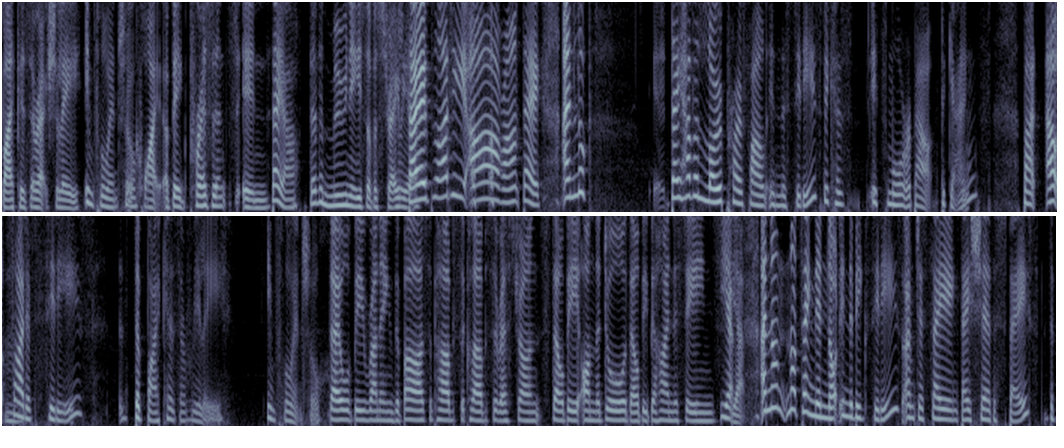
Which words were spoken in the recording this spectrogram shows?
bikers are actually Influential. quite a big presence in. They are. They're the Moonies of Australia. They bloody are, aren't they? And look, they have a low profile in the cities because it's more about the gangs. But outside hmm. of cities, the bikers are really influential. They will be running the bars, the pubs, the clubs, the restaurants. They'll be on the door. They'll be behind the scenes. Yeah. Yeah. And I'm not saying they're not in the big cities. I'm just saying they share the space, the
